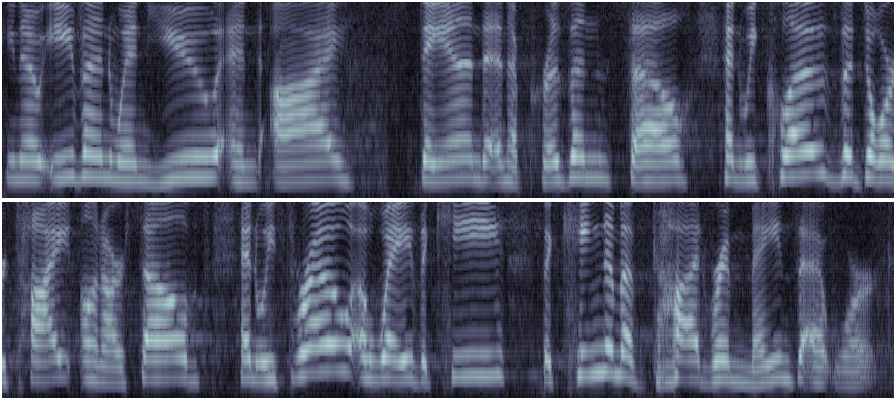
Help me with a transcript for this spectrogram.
You know, even when you and I stand in a prison cell and we close the door tight on ourselves and we throw away the key, the kingdom of God remains at work.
